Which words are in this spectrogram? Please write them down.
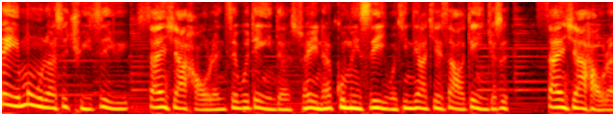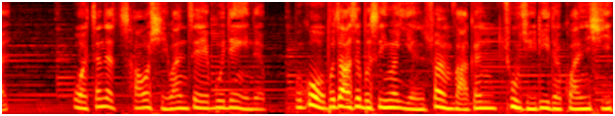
这一幕呢，是取自于《三峡好人》这部电影的，所以呢，顾名思义，我今天要介绍的电影就是《三峡好人》。我真的超喜欢这一部电影的，不过我不知道是不是因为演算法跟触及力的关系，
